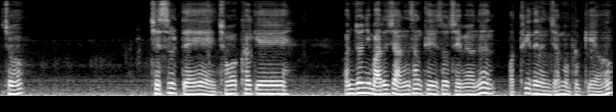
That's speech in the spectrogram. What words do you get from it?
그죠? 쟀을 때 정확하게 완전히 마르지 않은 상태에서 재면은 어떻게 되는지 한번 볼게요.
